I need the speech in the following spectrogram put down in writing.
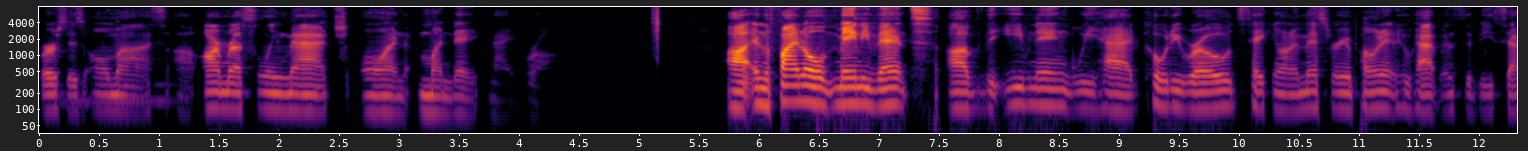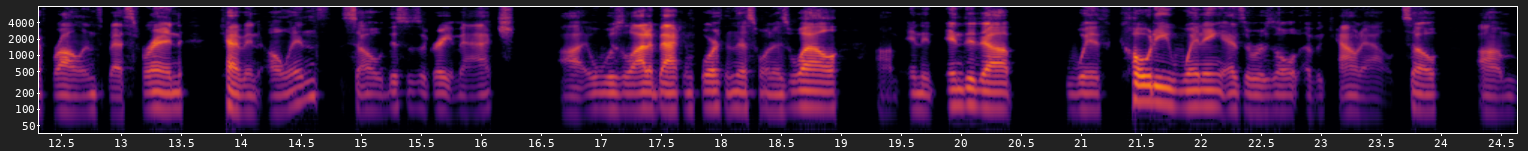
versus Omos uh, arm wrestling match on Monday Night Raw. Uh, in the final main event of the evening, we had Cody Rhodes taking on a mystery opponent who happens to be Seth Rollins' best friend, Kevin Owens. So this was a great match. Uh, it was a lot of back and forth in this one as well. Um, and it ended up with Cody winning as a result of a count out. So um,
